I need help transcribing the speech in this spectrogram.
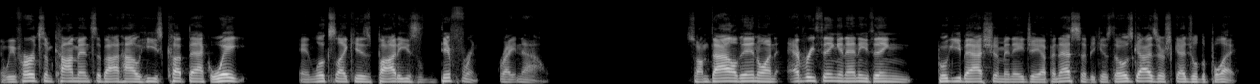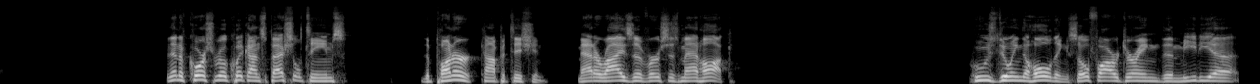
And we've heard some comments about how he's cut back weight and looks like his body's different right now. So I'm dialed in on everything and anything Boogie Basham and AJ Epenesa because those guys are scheduled to play. And then, of course, real quick on special teams, the punter competition Matt Araiza versus Matt Haack. Who's doing the holding? So far during the media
